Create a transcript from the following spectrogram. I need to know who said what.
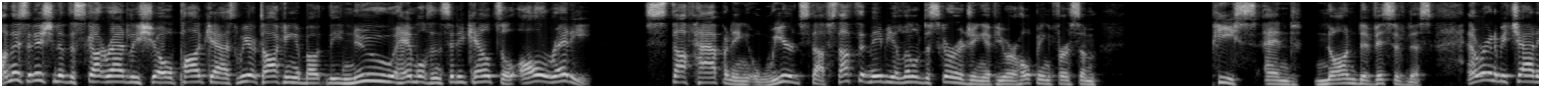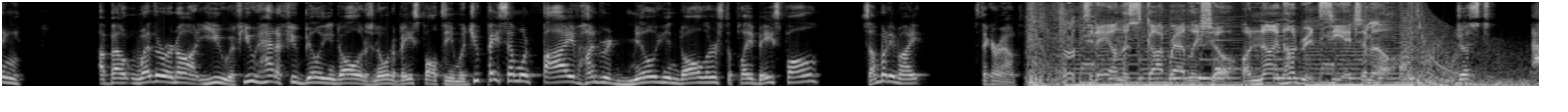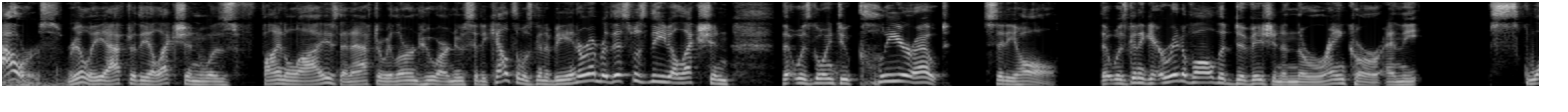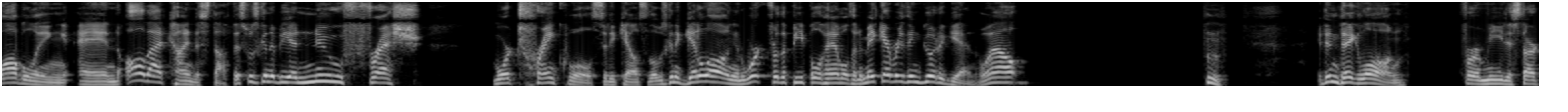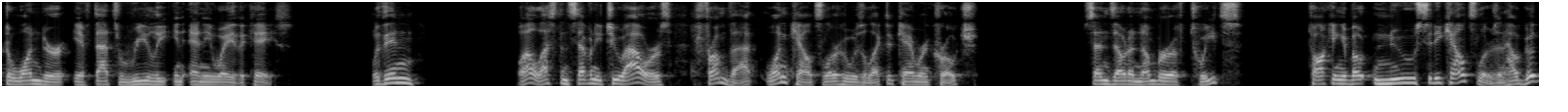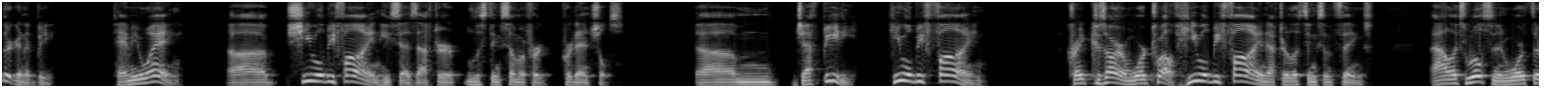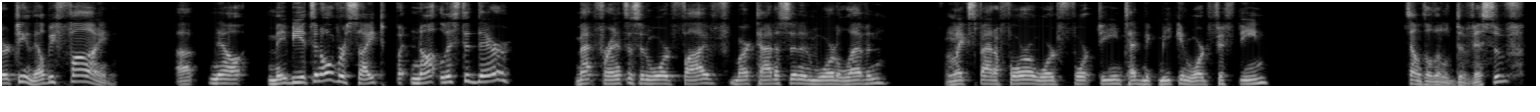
Speaker 1: On this edition of the Scott Radley Show podcast, we are talking about the new Hamilton City Council already. Stuff happening, weird stuff, stuff that may be a little discouraging if you are hoping for some peace and non divisiveness. And we're going to be chatting about whether or not you, if you had a few billion dollars and owned a baseball team, would you pay someone $500 million to play baseball? Somebody might. Stick around.
Speaker 2: Today on the Scott Radley Show on 900 CHML.
Speaker 1: Just hours, really, after the election was finalized and after we learned who our new city council was going to be. And remember, this was the election that was going to clear out City Hall, that was going to get rid of all the division and the rancor and the squabbling and all that kind of stuff. This was going to be a new, fresh, more tranquil city council that was going to get along and work for the people of Hamilton and make everything good again. Well, hmm, it didn't take long for me to start to wonder if that's really in any way the case. Within, well, less than 72 hours from that, one councillor who was elected, Cameron Kroetsch, sends out a number of tweets talking about new city councillors and how good they're going to be. Tammy Hwang, uh, she will be fine, he says after listing some of her credentials. Um, Jeff Beattie, he will be fine. Craig Cassar in Ward 12, he will be fine after listing some things. Alex Wilson in Ward 13, they'll be fine. Uh, now, maybe it's an oversight, but not listed there. Matt Francis in Ward 5, Mark Tadeson in Ward 11, Mike Spadafora, Ward 14, Ted McMeekin, Ward 15. Sounds a little divisive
